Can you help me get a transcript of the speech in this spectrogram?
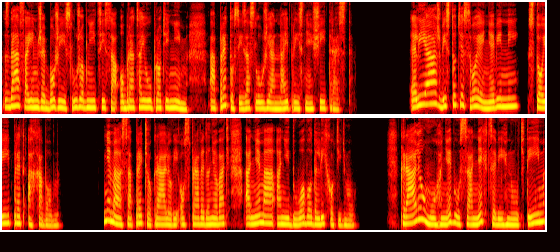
Zdá sa im, že boží služobníci sa obracajú proti ním a preto si zaslúžia najprísnejší trest. Eliáš v istote svojej neviny stojí pred Achabom. Nemá sa prečo kráľovi ospravedlňovať a nemá ani dôvod lichotiť mu. Kráľovmu hnevu sa nechce vyhnúť tým,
